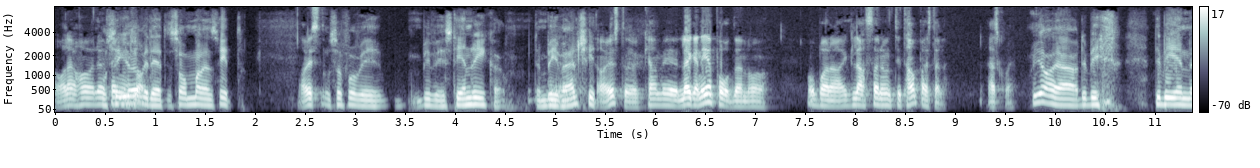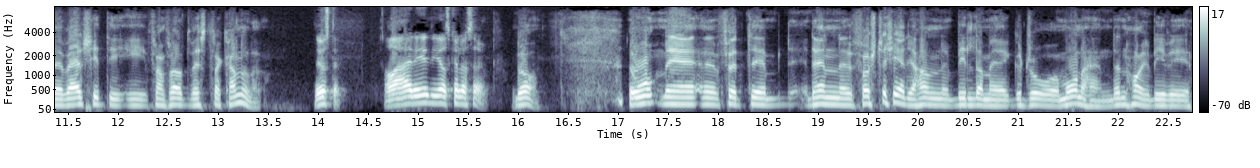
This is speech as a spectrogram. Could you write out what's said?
Ja, det har, det och så gör klart. vi det till sommarens hit. Ja, och så får vi, blir vi stenrika. Den blir ja. världshit. Ja, just det. Kan vi lägga ner podden och, och bara glassa runt i Tampa istället? Jag skojar. Ja, ja. Det blir, det blir en världshit i, i framförallt västra Kanada. Just det. Ja, det, jag ska lösa det. Bra. Jo, eh, för att eh, den första kedjan han bildar med Gaudreau och Monahan, den har ju blivit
